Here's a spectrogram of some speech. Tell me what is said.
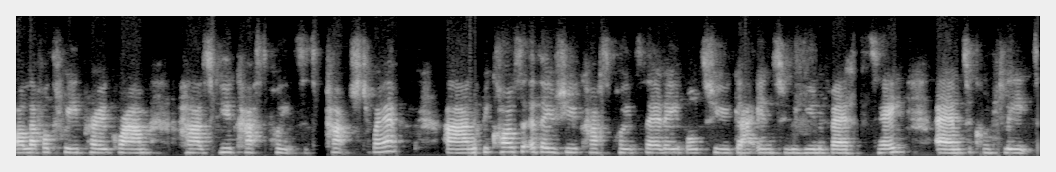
Our level three programme has UCAS points attached to it. And because of those UCAS points, they're able to get into a university and um, to complete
